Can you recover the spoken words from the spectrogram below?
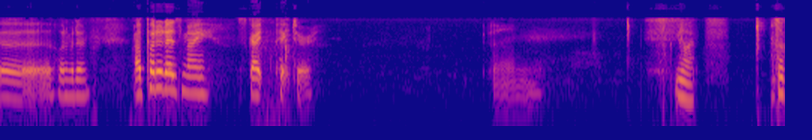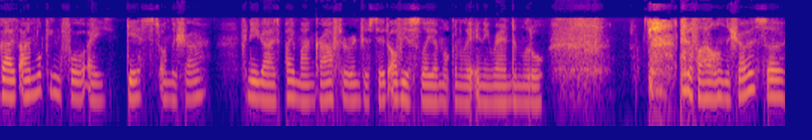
Uh, what am I doing? I'll put it as my Skype picture. Um, Anyway, so guys, I'm looking for a guest on the show. If any of you guys play Minecraft or are interested, obviously I'm not going to let any random little pedophile on the show, so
